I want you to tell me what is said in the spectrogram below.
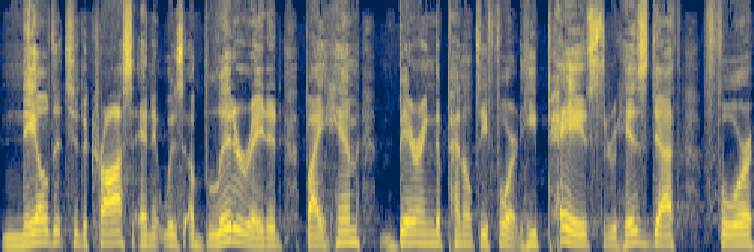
nailed it to the cross, and it was obliterated by him bearing the penalty for it. He pays through his death for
